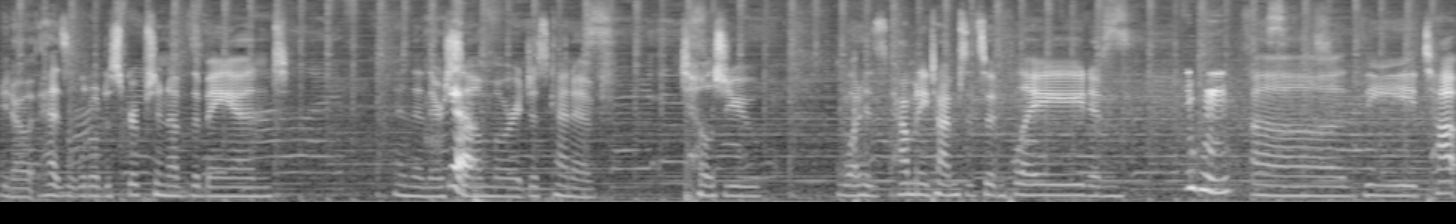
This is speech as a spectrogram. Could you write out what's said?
you know it has a little description of the band and then there's Yeah. some where it just kind of tells you what is how many times it's been played and Mm-hmm. uh, the top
